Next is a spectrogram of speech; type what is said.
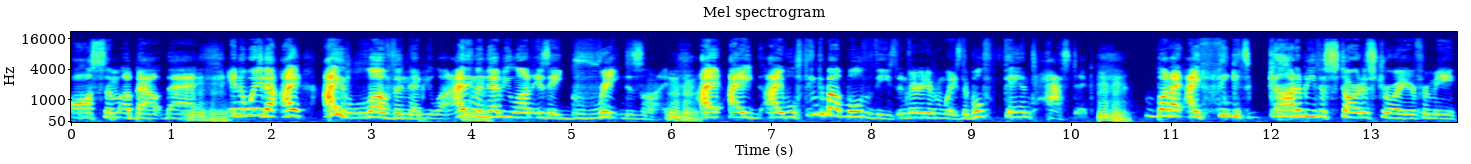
awesome about that Mm-hmm. in a way that I I love the Nebulon. I think the Nebulon is a great design. Mm-hmm. I, I I will think about both of these in very different ways. They're both fantastic. Mm-hmm. But I, I think it's gotta be the Star Destroyer for me,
